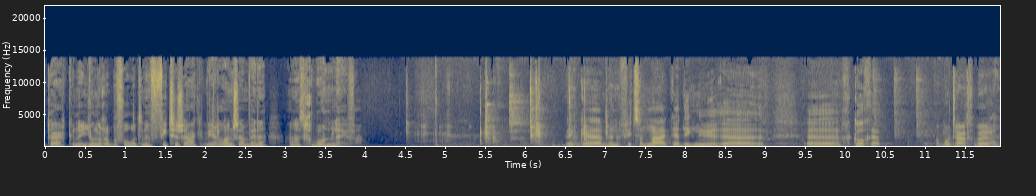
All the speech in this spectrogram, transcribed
Daar kunnen jongeren bijvoorbeeld in een fietsenzaak weer langzaam wennen aan het gewone leven. Ik uh, ben een fiets aan het maken die ik nu weer uh, uh, gekocht heb. Wat moet eraan gebeuren?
